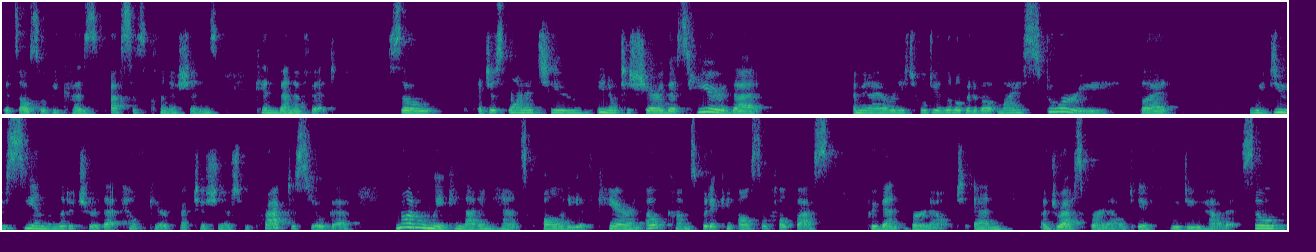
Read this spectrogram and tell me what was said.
it's also because us as clinicians can benefit. So I just wanted to, you know, to share this here that, I mean, I already told you a little bit about my story, but we do see in the literature that healthcare practitioners who practice yoga, not only can that enhance quality of care and outcomes, but it can also help us prevent burnout and address burnout if we do have it. So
